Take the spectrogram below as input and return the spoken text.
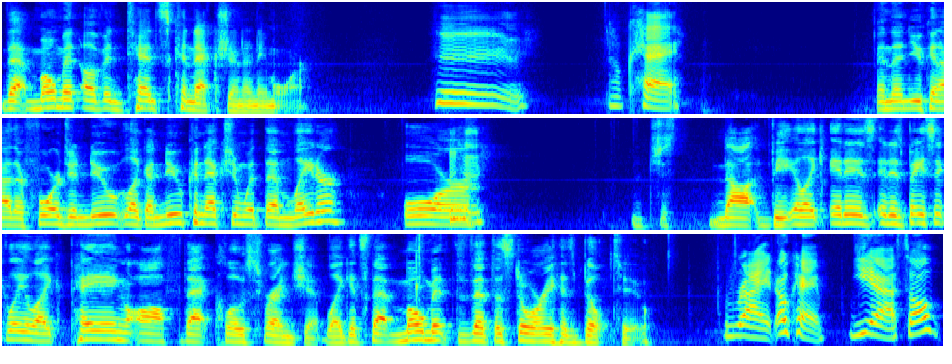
that moment of intense connection anymore. hmm. Okay. And then you can either forge a new like a new connection with them later, or Mm-hmm. just not be like it is. It is basically like paying off that close friendship. Like it's that moment that the story has built to. Right. Okay. Yeah. So I'll.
